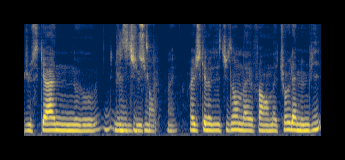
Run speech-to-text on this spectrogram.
jusqu'à nos les études 18 sup. ans. Ouais. Ouais, jusqu'à nos étudiants, on a, enfin, on a toujours eu la même vie.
